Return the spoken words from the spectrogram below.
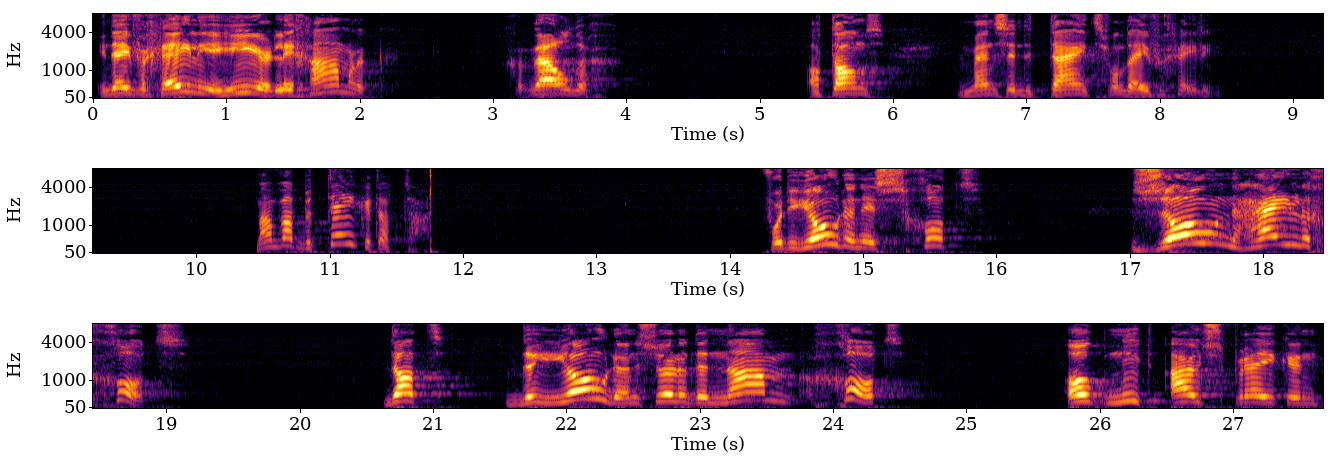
In de evangelie hier lichamelijk. Geweldig. Althans, de mensen in de tijd van de evangelie. Maar wat betekent dat dan? Voor de Joden is God zo'n heilig God dat de Joden zullen de naam God ook niet uitspreken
